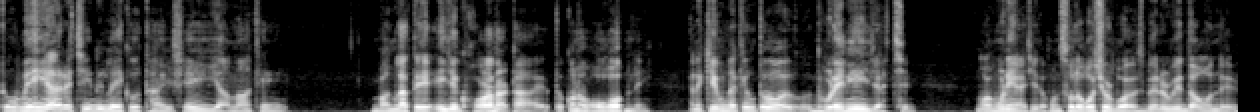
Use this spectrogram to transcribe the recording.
তুমি আর চিনলে কোথায় সেই আমাকে? বাংলাতে এই যে ঘরানাটা তো কোনো অভাব নেই। মানে কেউ না কেউ তো ধরে নিয়েই যাচ্ছে। আমার মনে আছে তখন ষোলো বছর বয়স বেলুর বিদ্যা মন্দির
